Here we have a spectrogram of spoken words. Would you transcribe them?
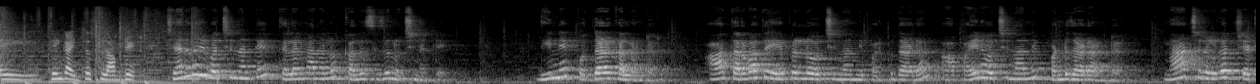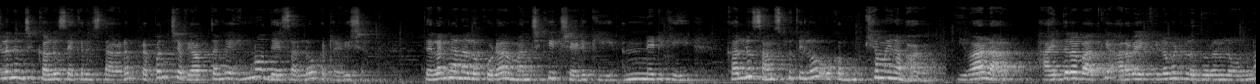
I think I just love it. జనవరి వచ్చిందంటే తెలంగాణలో కళ్ళు సీజన్ వచ్చినట్టే. దీన్నే పొద్దాడ కళ్ళు అంటారు. ఆ తర్వాత ఏప్రిల్లో వచ్చిందాన్ని పరుపుదాడ ఆ పైన వచ్చిందాన్ని పండుదాడ అంటారు. న్యాచురల్గా చెట్ల నుంచి కళ్ళు సేకరించి తాగడం ప్రపంచవ్యాప్తంగా ఎన్నో దేశాల్లో ఒక ట్రెడిషన్. తెలంగాణలో కూడా మంచికి చెడుకి అన్నిటికీ కళ్ళు సంస్కృతిలో ఒక ముఖ్యమైన భాగం ఇవాళ హైదరాబాద్కి అరవై కిలోమీటర్ల దూరంలో ఉన్న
